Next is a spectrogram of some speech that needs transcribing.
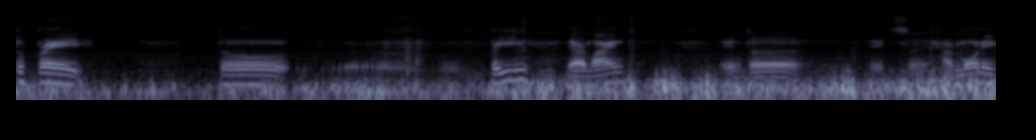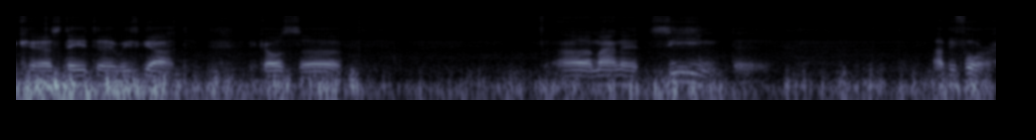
to pray, to bring their mind into its a harmonic uh, state uh, with God because uh, man seeing the, before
